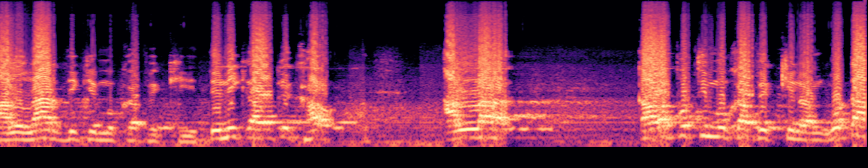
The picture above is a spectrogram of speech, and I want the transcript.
আল্লাহর দিকে মুখাপেক্ষী। তিনি কাউকে খাও আল্লাহ কারও প্রতি মুখাপেক্ষী নন। গোটা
